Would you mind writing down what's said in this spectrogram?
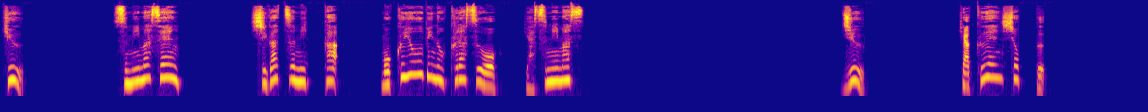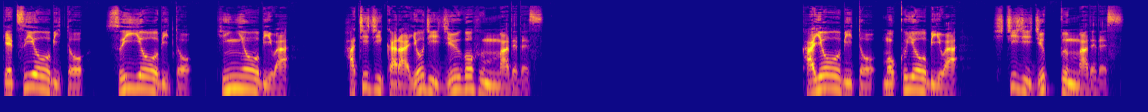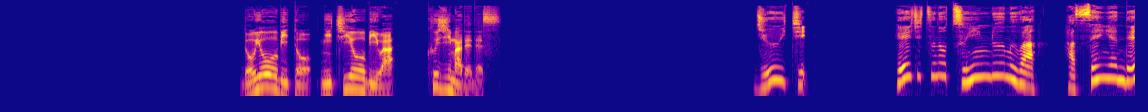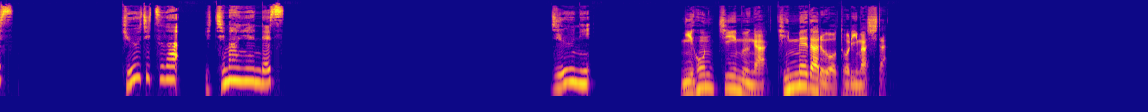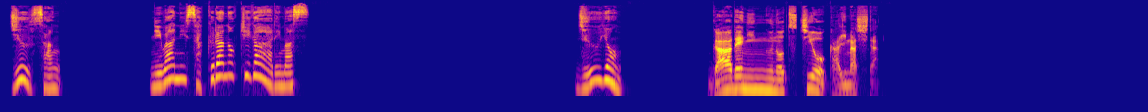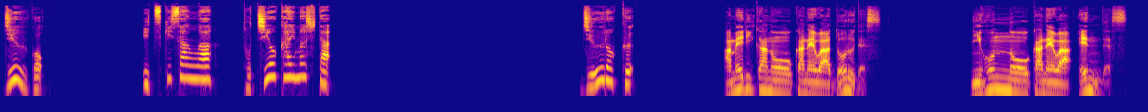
9すみません。4月3日木曜日のクラスを休みます。10 100円ショップ月曜日と水曜日と金曜日は8時から4時15分までです。火曜日と木曜日は7時10分までです。土曜日と日曜日は9時までです。11平日のツインルームは8000円です。休日は1万円です。12日本チームが金メダルを取りました。13庭に桜の木があります。14ガーデニングの土を買いました。15いつきさんは土地を買いました。16アメリカのお金はドルです。日本のお金は円です。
